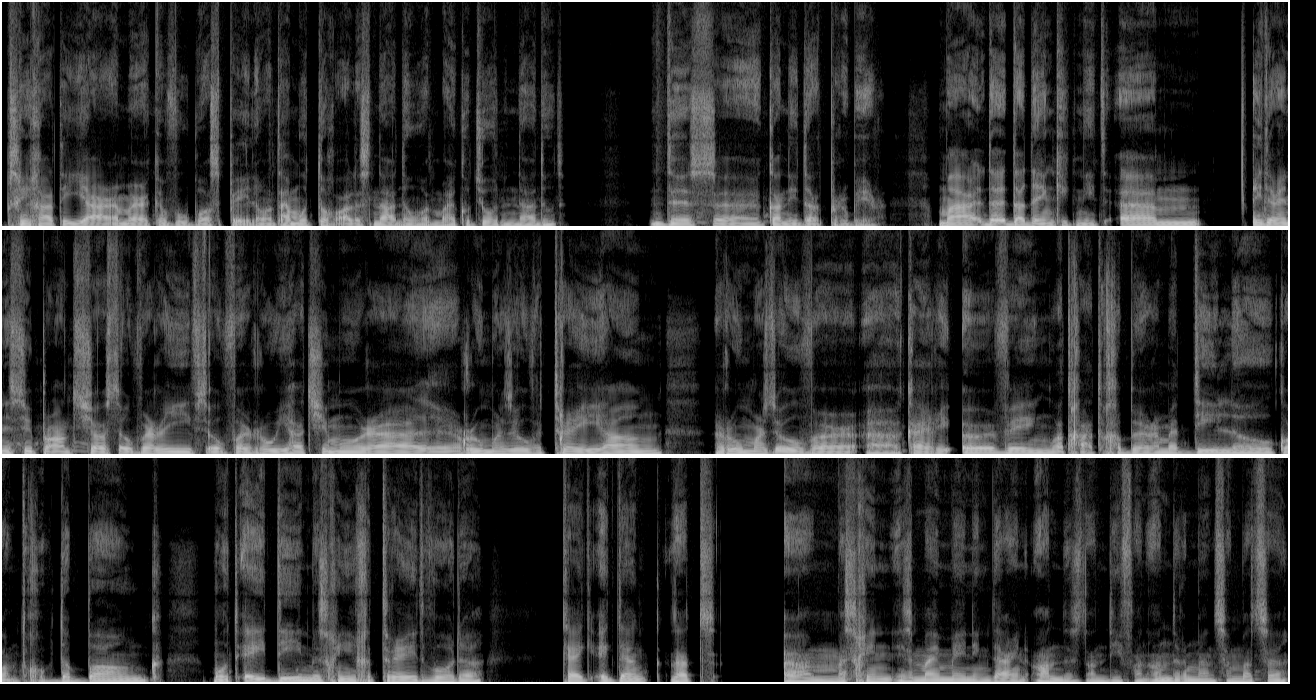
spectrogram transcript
misschien gaat hij jaar American voetbal spelen, want hij moet toch alles nadoen wat Michael Jordan nadoet. Dus eh, kan hij dat proberen. Maar dat denk ik niet. Ehm, iedereen is super enthousiast over Reeves, over Rui Hachimura, eh, rumors over Trey Young, rumors over eh, Kyrie Irving. Wat gaat er gebeuren met D'Lo? Kwam toch op de bank? Moet AD misschien getraind worden? Kijk, ik denk dat ehm, misschien is mijn mening daarin anders dan die van andere mensen, omdat ze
